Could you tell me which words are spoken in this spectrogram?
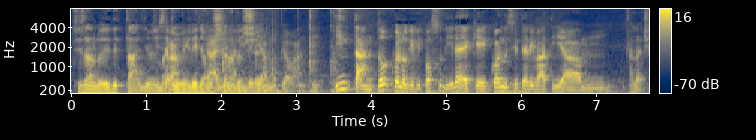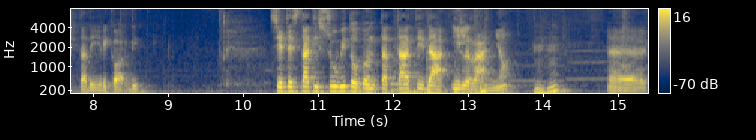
Ci saranno dei dettagli, ma Ci saranno dei li vediamo dettagli, scena ma per li scena. vediamo più avanti. Intanto, quello che vi posso dire è che quando siete arrivati a, mm, alla città dei ricordi, siete stati subito contattati da Il Ragno, Mhm. eh,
